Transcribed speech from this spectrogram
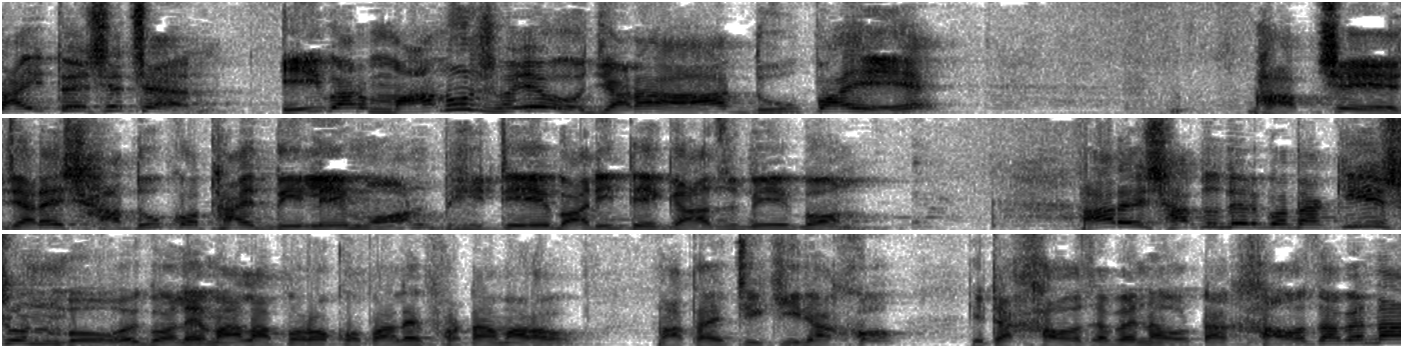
তাই তো এসেছেন। এইবার মানুষ হয়েও যারা দু পায়ে ভাবছে, যারা সাধু কথায় দিলে মন ভিটে বাড়িতে গাছবে বন। আর এই সাধুদের কথা কি শুনব? ওই গলে মালা পরো, কপালে ফোঁটা মারো, মাথায় টিকি রাখো। এটা খাওয়া যাবে না, ওটা খাওয়া যাবে না।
